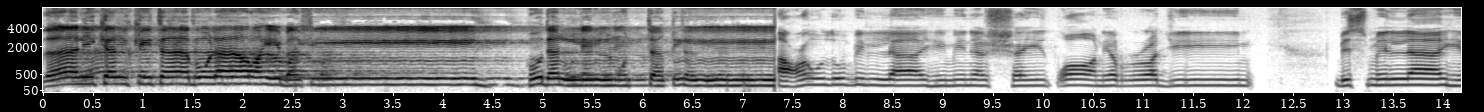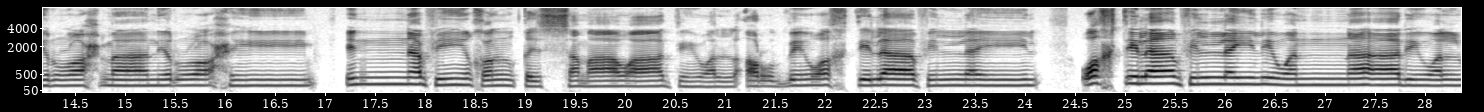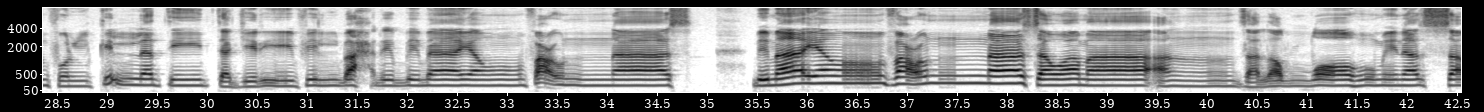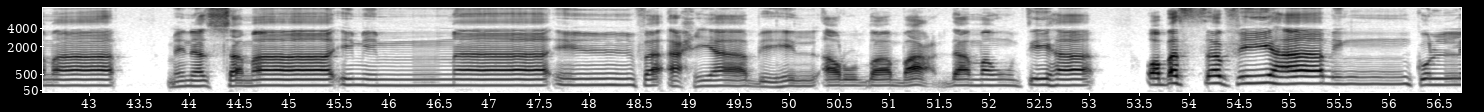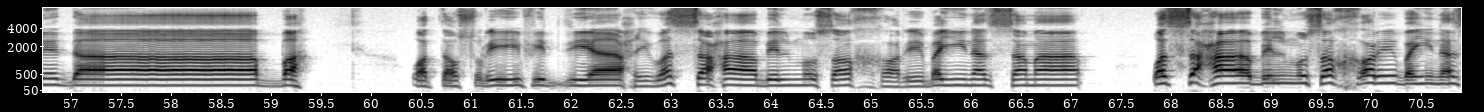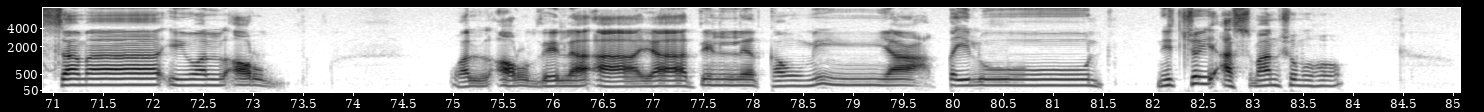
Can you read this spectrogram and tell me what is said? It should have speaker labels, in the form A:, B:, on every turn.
A: ذلك الكتاب لا ريب فيه هدى للمتقين.
B: أعوذ بالله من الشيطان الرجيم. بسم الله الرحمن الرحيم. إن في خلق السماوات والأرض واختلاف الليل. واختلاف الليل والنهار والفلك التي تجري في البحر بما ينفع الناس بما ينفع الناس وما أنزل الله من السماء من السماء من ماء فأحيا به الأرض بعد موتها. وبث فيها من كل دابة وتصريف الرياح والسحاب المسخر بين السماء والسحاب المسخر بين السماء والأرض والأرض لآيات لقوم يعقلون নিশ্চয়ই আসমানসমূহ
